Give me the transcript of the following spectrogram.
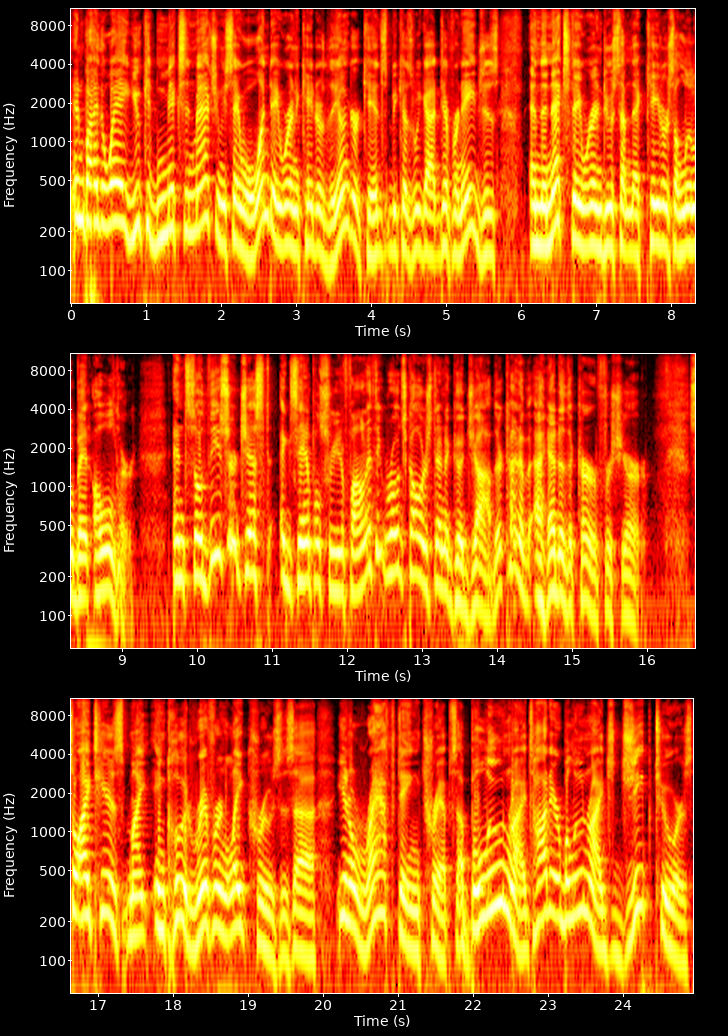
And by the way, you could mix and match them. You say, well, one day we're going to cater to the younger kids because we got different ages. And the next day we're going to do something that caters a little bit older. And so these are just examples for you to follow. And I think Road Scholar's done a good job. They're kind of ahead of the curve for sure. So ideas might include river and lake cruises, uh, you know, rafting trips, uh, balloon rides, hot air balloon rides, jeep tours,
